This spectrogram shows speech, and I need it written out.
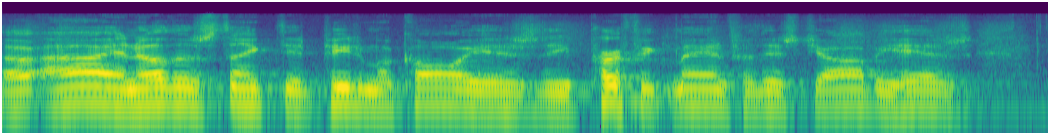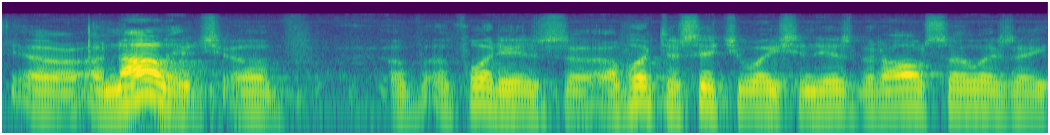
Uh, I and others think that Peter McCoy is the perfect man for this job. He has uh, a knowledge of, of, of what is, uh, of what the situation is, but also as a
